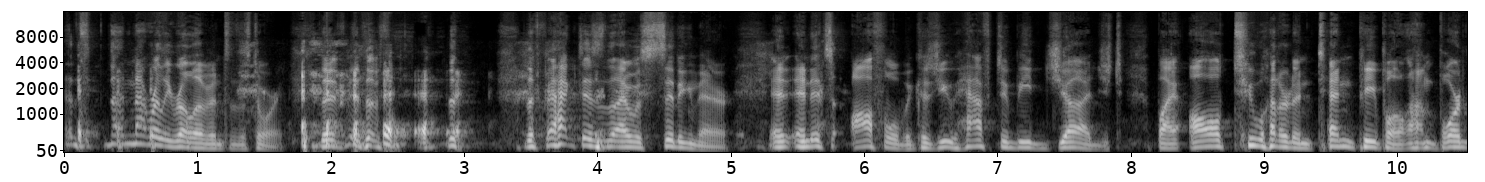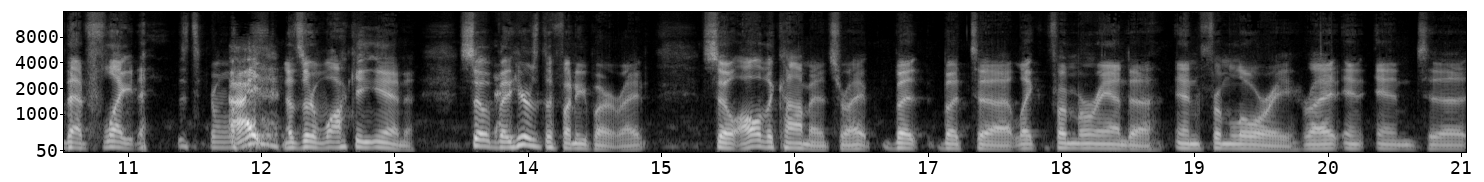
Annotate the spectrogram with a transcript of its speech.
that's not- not really relevant to the story. The, the, the, fact is that I was sitting there, and, and it's awful because you have to be judged by all 210 people on board that flight as they're I- as they're walking in. So, but here's the funny part, right? So all the comments, right? But but uh, like from Miranda and from Lori, right, and and uh,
